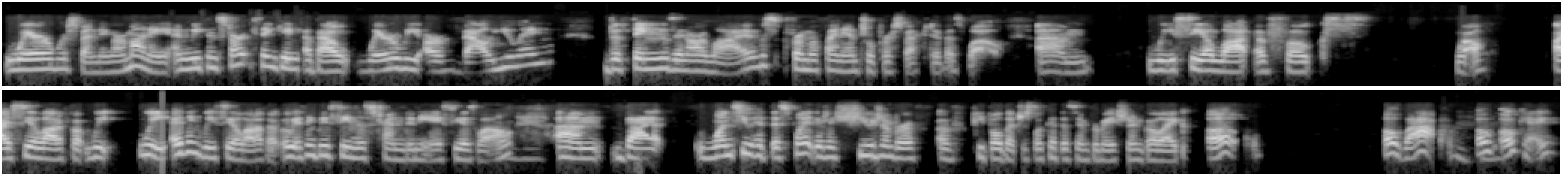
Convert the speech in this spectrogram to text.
where we're spending our money, and we can start thinking about where we are valuing the things in our lives from a financial perspective as well. Um, we see a lot of folks. Well, I see a lot of folks. We we I think we see a lot of. That. I think we've seen this trend in EAC as well. Mhm. Um, that once you hit this point, there's a huge number of, of people that just look at this information and go like, oh, oh wow, oh Mhm. okay,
